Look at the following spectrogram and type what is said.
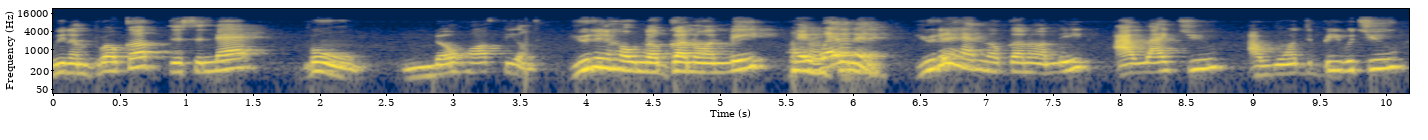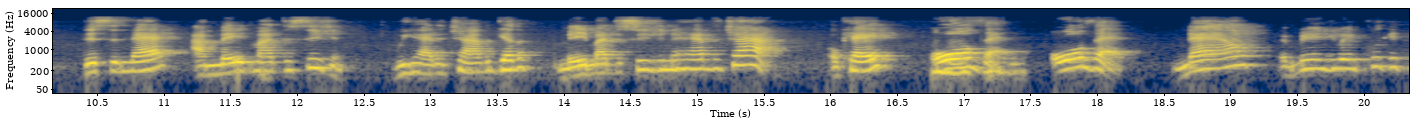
we done broke up, this and that, boom, no hard feelings. You didn't hold no gun on me. Hey, mm-hmm. wait a minute. You didn't have no gun on me. I liked you. I wanted to be with you. This and that. I made my decision. We had a child together. Made my decision to have the child. Okay? All mm-hmm. that, all that. Now, if me and you ain't clicking,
